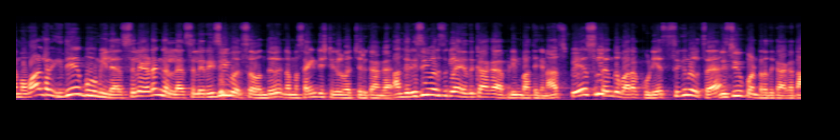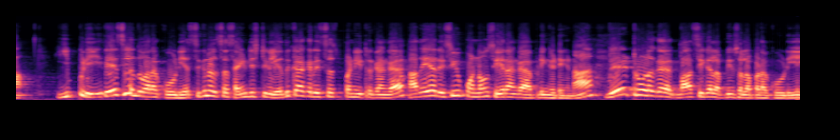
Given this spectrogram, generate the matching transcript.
நம்ம வாழ்ற இதே பூமியில சில இடங்கள்ல சில ரிசீவர்ஸை வந்து நம்ம சயின்டிஸ்டுகள் வச்சிருக்காங்க. அந்த ரிசீவர்ஸுக்குலாம் எதுக்காக அப்படின்னு பாத்தீங்கன்னா ஸ்பேஸ்ல இருந்து வரக்கூடிய சிக்னல்ஸை ரிசீவ் பண்றதுக்காக தான். இப்படி ஸ்பேஸ்ல இருந்து வரக்கூடிய சிக்னல்ஸை சயின்டிஸ்டுகள் எதுக்காக ரிசர்ச் பண்ணிட்டு இருக்காங்க அதையே ரிசீவ் பண்ணவும் செய்கிறாங்க அப்படின்னு கேட்டீங்கன்னா வேற்றுலக வாசிகள் அப்படின்னு சொல்லப்படக்கூடிய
